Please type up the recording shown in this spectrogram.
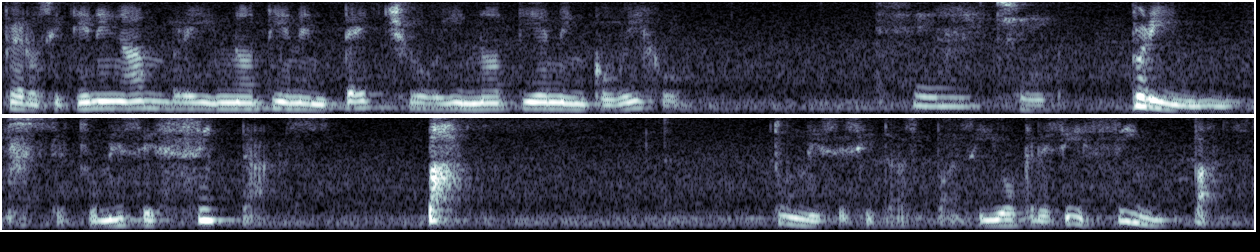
pero si tienen hambre y no tienen techo y no tienen cobijo, Sí. Sí. prim, pues, tú necesitas paz. Tú necesitas paz. Y yo crecí sin paz.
